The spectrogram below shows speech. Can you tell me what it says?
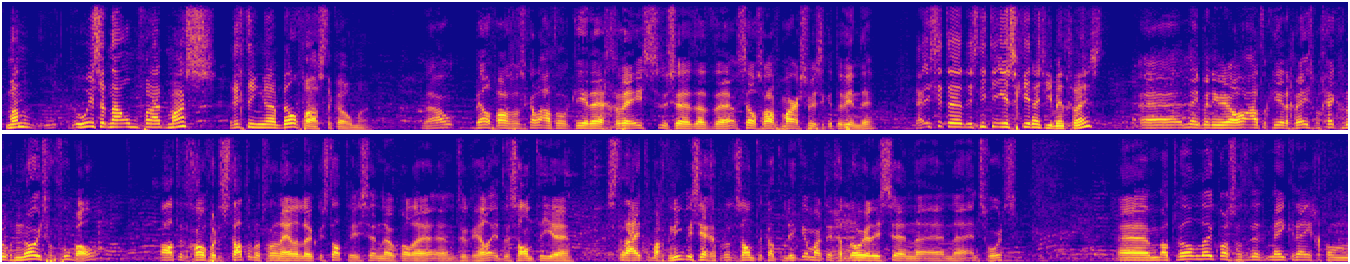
man, hoe is het nou om vanuit Mars richting Belfast te komen? Nou, Belfast was ik al een aantal keren geweest. Dus dat, zelfs vanaf Mars wist ik het te vinden. Ja, is dit, dit is niet de eerste keer dat je hier bent geweest? nee, ik ben hier al een aantal keren geweest. Maar gek genoeg nooit voor voetbal. Altijd gewoon voor de stad, omdat het gewoon een hele leuke stad is. En ook wel uh, natuurlijk heel interessant die uh, strijd. Ik mag niet meer zeggen protestanten katholieken, maar tegen loyalisten en, en, uh, enzovoorts. Ehm, wat wel leuk was, wat we meekregen van,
